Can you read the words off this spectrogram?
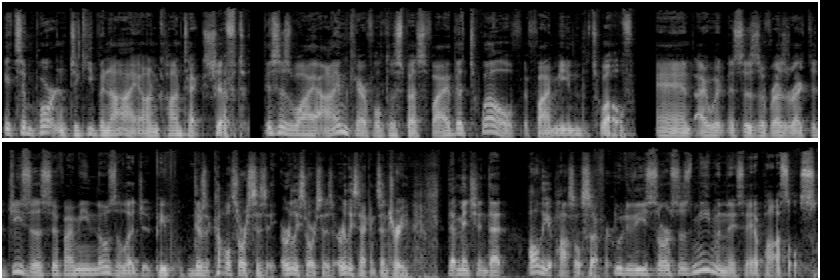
It's important to keep an eye on context shift. This is why I'm careful to specify the 12 if I mean the 12 and eyewitnesses of resurrected Jesus, if I mean those alleged people. There's a couple sources, early sources, early second century, that mention that all the apostles suffered. Who do these sources mean when they say apostles?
